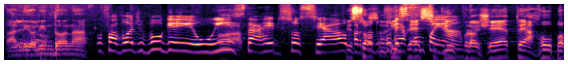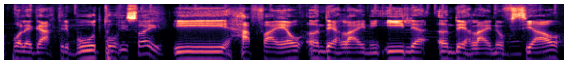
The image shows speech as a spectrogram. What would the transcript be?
Valeu, lindona. Por favor, divulguem o Insta, a rede social, para Pessoal todo que mundo quiser seguir acompanhar. o projeto é arroba polegar tributo. Isso aí. E Rafael, underline ilha, underline oficial.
